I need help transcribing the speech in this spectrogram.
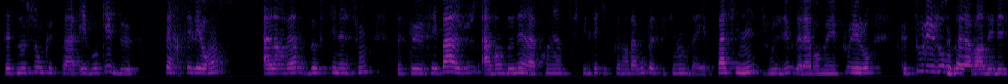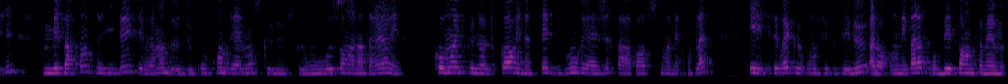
cette notion que tu as évoquée de persévérance à l'inverse d'obstination. Parce que c'est pas juste abandonner à la première difficulté qui se présente à vous, parce que sinon, vous n'avez pas fini. Je vous le dis, vous allez abandonner tous les jours. Parce que tous les jours, vous allez avoir des défis. Mais par contre, l'idée, c'est vraiment de, comprendre réellement ce que ce qu'on ressent à l'intérieur et comment est-ce que notre corps et notre tête vont réagir par rapport à tout ce qu'on va mettre en place. Et c'est vrai qu'on le sait toutes les deux. Alors, on n'est pas là pour dépeindre quand même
